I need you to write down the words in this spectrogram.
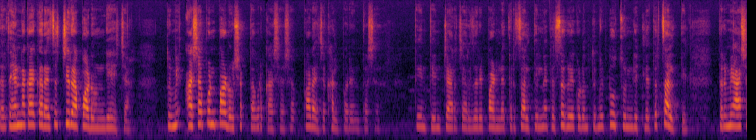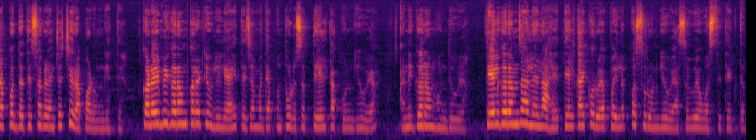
तर ह्यांना काय करायचं? चिरा पाडून घ्यायच्या. तुम्ही अशा पण पाडू शकता बरं का अशा अशा पाडायच्या खालपर्यंत अशा. तीन तीन चार चार जरी पाडल्या तर चालतील नाही तर सगळीकडून तुम्ही टोचून घेतले तर चालतील. तर मी अशा पद्धती सगळ्यांच्या चिरा पाडून घेते. कढई बी गरम करत ठेवलेली आहे त्याच्यामध्ये आपण थोडंसं तेल टाकून घेऊया आणि गरम होऊन देऊया. तेल गरम झालेलं आहे तेल काय करूया? पहिलं पसरून घेऊया असं व्यवस्थित एकदम.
